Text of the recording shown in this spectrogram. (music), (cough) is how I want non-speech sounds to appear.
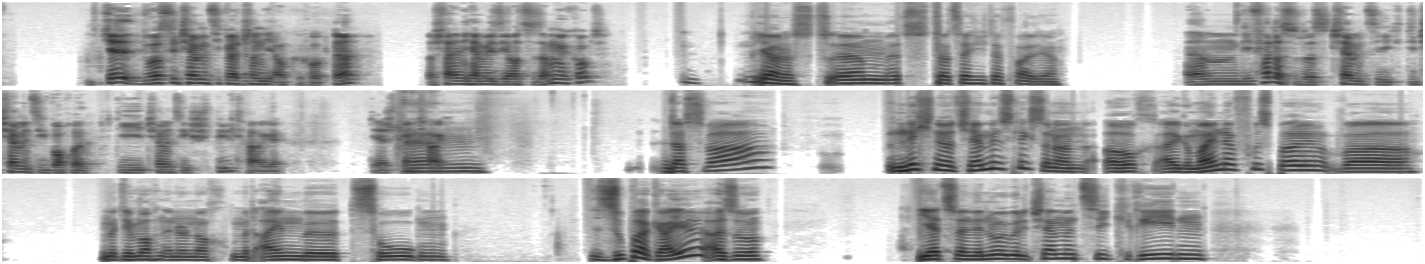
du hast die Champions League wahrscheinlich auch geguckt, ne? Wahrscheinlich haben wir sie auch zusammen geguckt. Ja, das ähm, ist tatsächlich der Fall, ja. Ähm, wie fandest du das Champions League, die Champions League Woche, die Champions League Spieltage? Der Spieltag. Ähm, das war nicht nur Champions League, sondern auch allgemeiner Fußball war mit dem Wochenende noch mit einbezogen. Super geil. Also jetzt, wenn wir nur über die Champions League reden,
